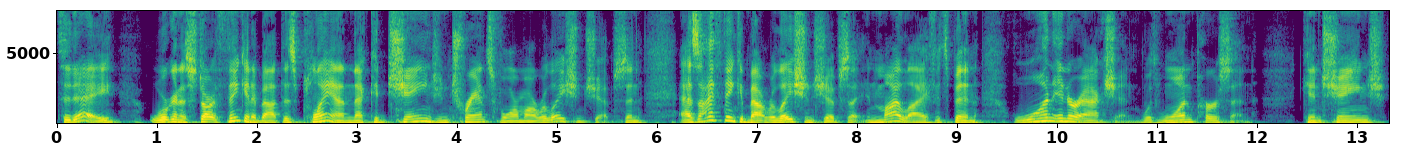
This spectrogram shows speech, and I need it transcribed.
today we're going to start thinking about this plan that could change and transform our relationships. And as I think about relationships uh, in my life, it's been one interaction with one person can change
